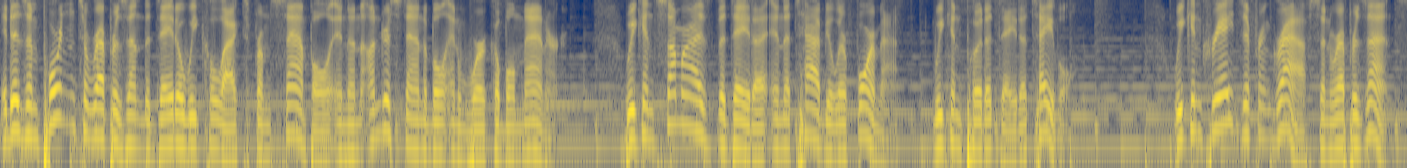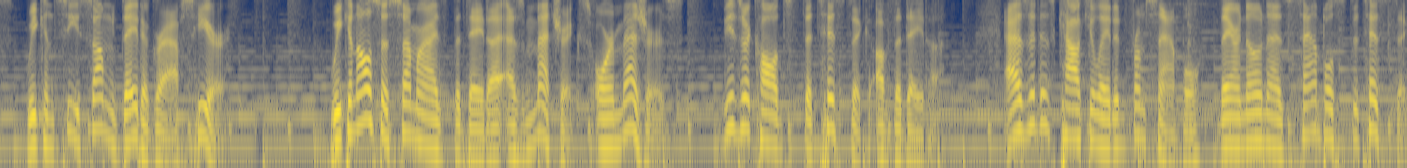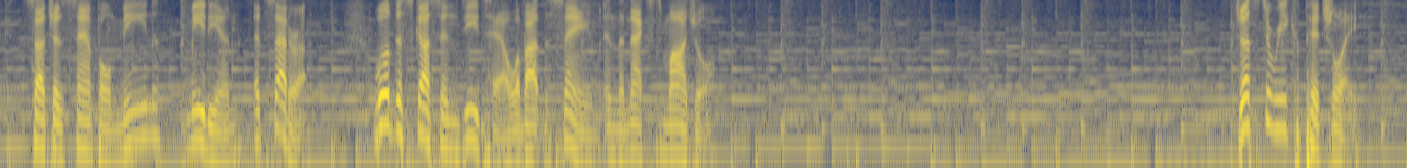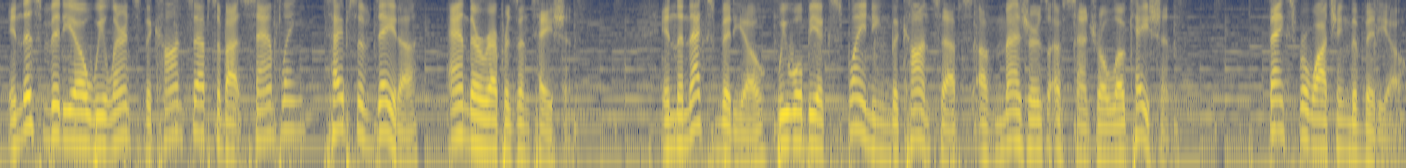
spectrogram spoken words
It is important to represent the data we collect from sample in an understandable and workable manner. We can summarize the data in a tabular format. We can put a data table. We can create different graphs and represents. We can see some data graphs here. We can also summarize the data as metrics or measures. These are called statistic of the data. As it is calculated from sample, they are known as sample statistic, such as sample mean, median, etc. We'll discuss in detail about the same in the next module. Just to recapitulate, in this video we learned the concepts about sampling, types of data, and their representation. In the next video, we will be explaining the concepts of measures of central location. Thanks for watching the video.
